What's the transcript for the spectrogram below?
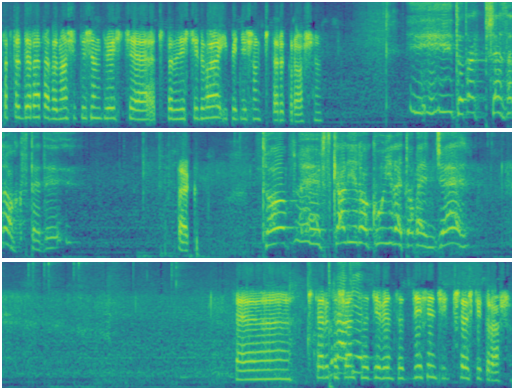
To wtedy rata wynosi 1242 i 54 grosze. I, I to tak przez rok wtedy. Tak. To w, w skali roku ile to będzie? Eee, 4910 i 40 groszy.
